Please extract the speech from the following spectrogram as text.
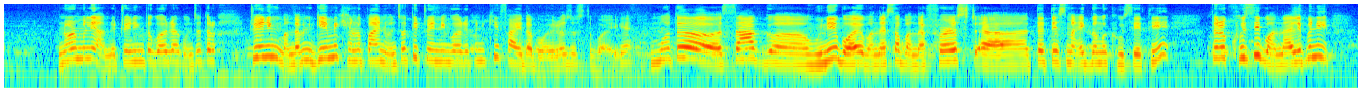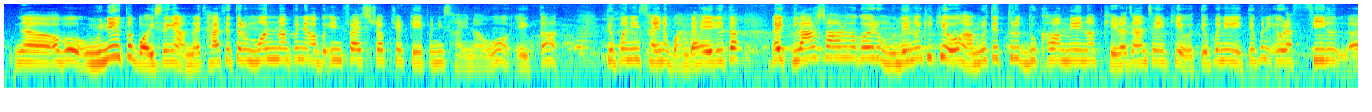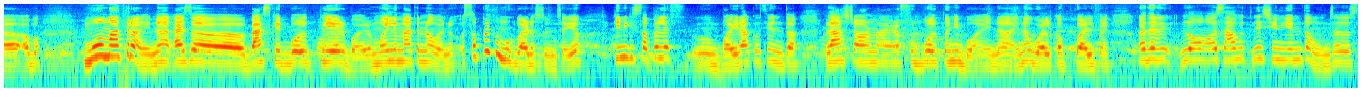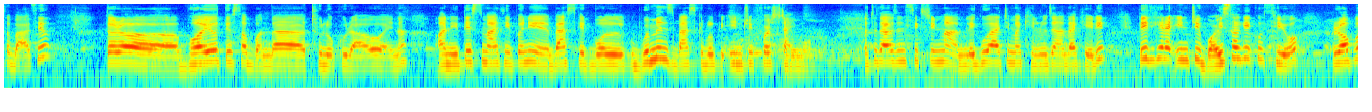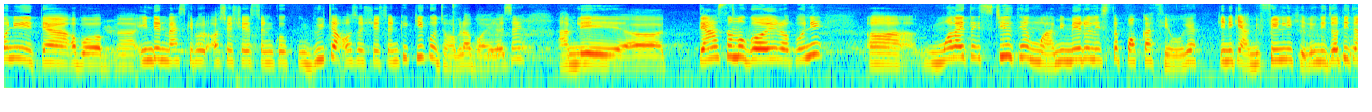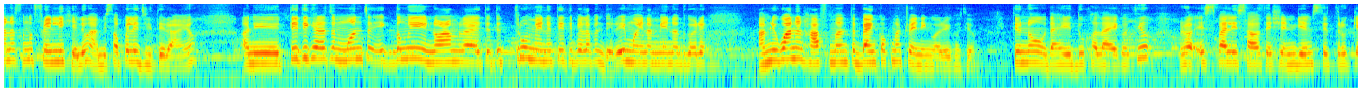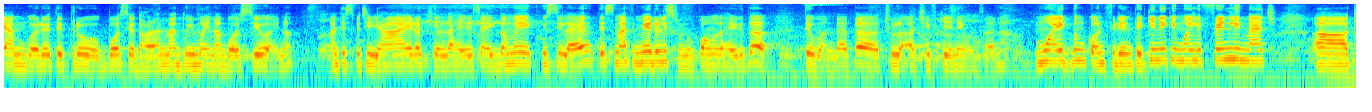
नर्मली हामीले ट्रेनिङ त गरिरहेको हुन्छ तर ट्रेनिङ भन्दा पनि गेमै खेल्नु पाएन भने त्यो ट्रेनिङ गरे पनि के फाइदा भयो र जस्तो भयो क्या? म त साग हुने भयो भन्दा सबभन्दा फर्स्ट त त्यसमा एकदमै खुसी थिएँ। तर खुसी भन्नाले पनि अब हुने त भइसक्यो हामीलाई थाहा थियो तर मनमा पनि अब इन्फ्रास्ट्रक्चर केही पनि छैन हो एक त। त्यो पनि छैन भन्दाखेरि त लाइक लास्ट आवरमा गएर हुँदैन कि के हो हाम्रो त्यत्रो दुःख मेहनत खेर जान्छ कि के हो त्यो पनि त्यो पनि एउटा फिल अब म मात्र होइन एज अ बास्केटबल प्लेयर भएर मैले मात्र नभएर सबैको मुखबाट सुन्छ यो। किनकि सबैलाई भइरहेको थियो नि त। लास्ट आवरमा आएर फुटबल पनि भएन होइन वर्ल्ड कप क्वालिफाई गर्दाखेरि ल साउथ एसियन गेम त हुन्छ जस्तो भएको थियो। तर भयो त्यो सबभन्दा ठुलो कुरा हो होइन? अनि त्यसमाथि पनि बास्केटबल वुमेन्स बास्केटबलको इन्ट्री फर्स्ट टाइम हो। टु थाउजन्ड सिक्सटिनमा हामीले गुवाहाटीमा खेल्नु जाँदाखेरि त्यतिखेर इन्ट्री भइसकेको थियो र पनि त्यहाँ अब इन्डियन बास्केटबल एसोसिएसनको दुईवटा एसोसिएसन कि के को झगडा भएर चाहिँ हामीले त्यहाँसम्म गएर पनि मलाई त स्टिल थियो हामी मेरो लिस्ट त पक्का थियौँ क्या? किनकि हामी फ्रेन्डली खेल्यौँ नि जतिजनासँग फ्रेन्डली खेल्यौँ हामी सबैले जितेर आयौँ। अनि त्यतिखेर चाहिँ मन चाहिँ एकदमै नराम्रो लागेको थियो त्यत्रो मिहिनेत त्यति बेला पनि धेरै महिना मिहिनेत गऱ्यो। हामीले वान एन्ड हाफ मन्थ ब्याङ्ककमा ट्रेनिङ गरेको थियो। त्यो नहुँदाखेरि दुःख लागेको थियो र यसपालि साउथ एसियन गेम्स त्यत्रो क्याम्प गऱ्यो त्यत्रो बस्यो धरानमा दुई महिना बस्यो होइन। अनि त्यसपछि यहाँ आएर खेल्दाखेरि चाहिँ एकदमै खुसी लाग्यो। त्यसमाथि मेडलिस्ट हुनु पाउँदाखेरि त त्योभन्दा त ठुलो अचिभ केही नै हुन्छ र म एकदम कन्फिडेन्ट थिएँ किनकि मैले फ्रेन्डली म्याच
